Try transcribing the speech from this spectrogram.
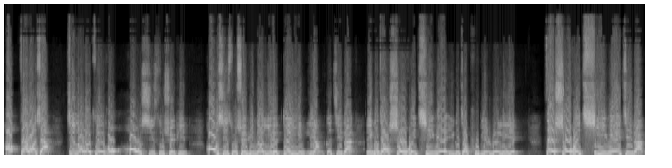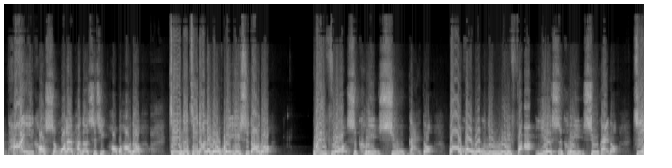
好，再往下进入了最后后习俗水平，后习俗水平呢也对应两个阶段，一个叫社会契约，一个叫普遍伦理。在社会契约阶段，他依靠什么来判断事情好不好呢？这个阶段的人会意识到呢，规则是可以修改的，包括我们的律法也是可以修改的。只要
